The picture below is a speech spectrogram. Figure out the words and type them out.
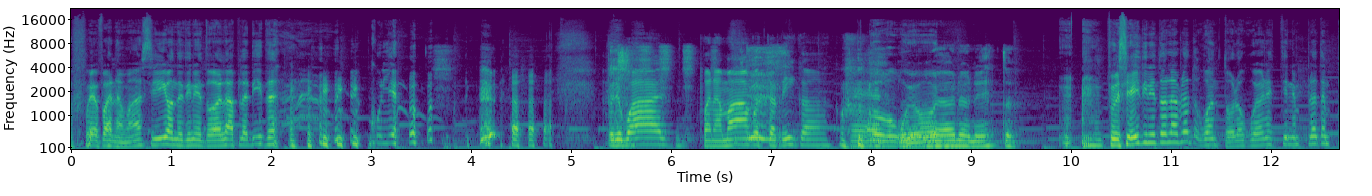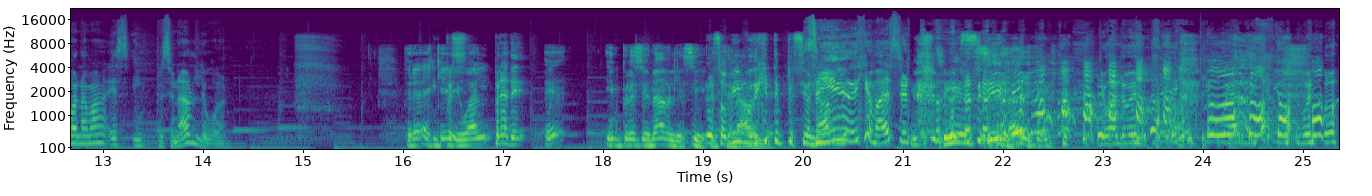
Fue a Panamá, sí, donde tiene todas las platitas. El culiao. Pero igual, Panamá, Costa Rica. Oh, weón. Weón honesto. Pero si ahí tiene toda la plata, weón, todos los weones tienen plata en Panamá, es impresionable, weón. Pero es que Impres- igual. Espérate, eh, impresionable, sí. eso mismo, Impresionable. dijiste Sí, impresionante. le dije mal, ¿cierto? Sí, lo pensé. Dije, weón.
